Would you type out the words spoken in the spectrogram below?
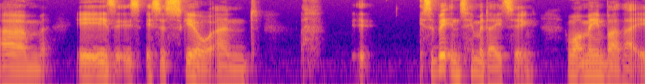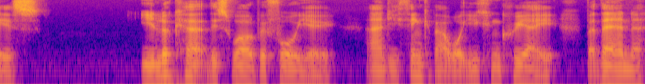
Um, it is it's, it's a skill and it's a bit intimidating. And what I mean by that is you look at this world before you and you think about what you can create, but then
